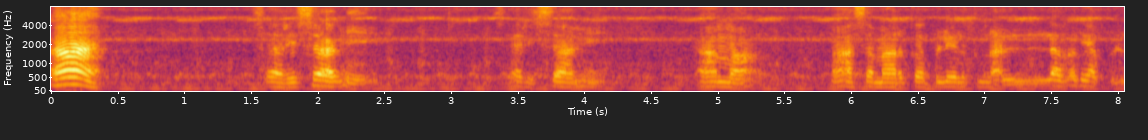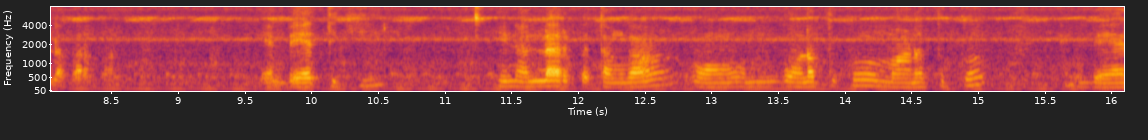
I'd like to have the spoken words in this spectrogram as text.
ஆ. சரி சாமி. சரி சாமி. ஆமாம் மாசமாக இருக்க பிள்ளைகளுக்கு நல்லபடியாக பிள்ளை பிறக்கணும் என் பேத்திக்கு நீ நல்லா இருப்ப தங்கம். குணத்துக்கும் மனத்துக்கும் வேற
